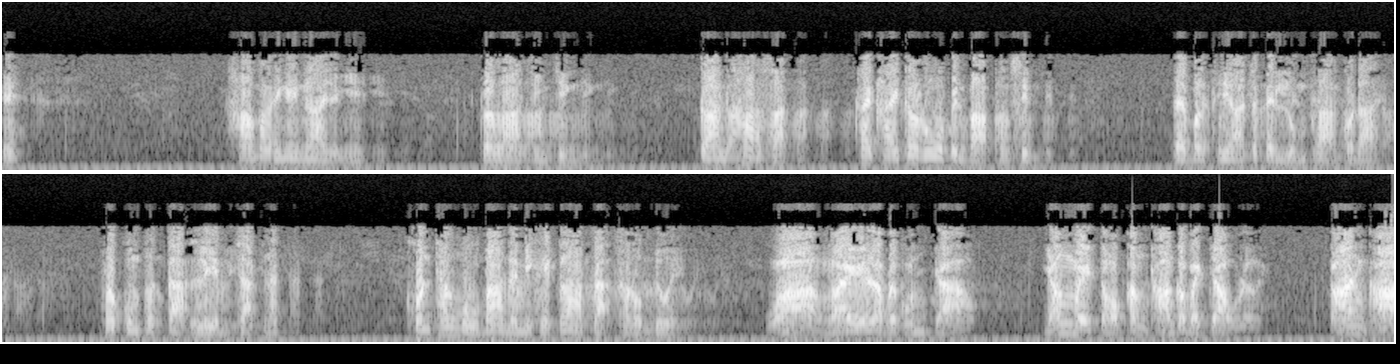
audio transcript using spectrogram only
เอ๊ะ ถามอะไรง่าย ๆ อย่างนี้ ประหลาดจริง ๆ การฆ่าสัตว์ ใครๆก็รู้ว่าเป็นบาปทั้งสิ้น แต่บางทีอาจจะเป็นหลุมพรางก็ได้ เพราะกุมภกะเลียมจัดนัก คนทั้งหมู่บ้านไม่มีใครกล้าประคารมด้วย ว่าไงล่ะพระคุณเจ้า ยังไม่ตอบคำถามกับพระเจ้าเลย การฆ่า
